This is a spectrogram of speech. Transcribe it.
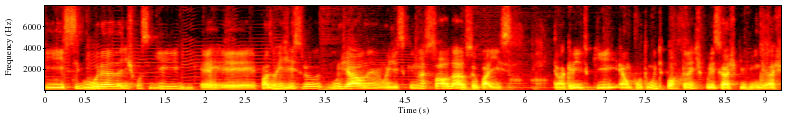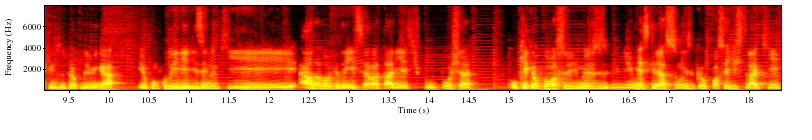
e segura da gente conseguir é, é, fazer um registro mundial, né? Um registro que não é só do seu país. Então acredito que é um ponto muito importante, por isso eu acho que vinga, acho que tem tudo para poder vingar. Eu concluiria dizendo que a Ada Lovelace ela estaria tipo, poxa, o que que eu posso de, meus, de minhas criações, o que eu posso registrar aqui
